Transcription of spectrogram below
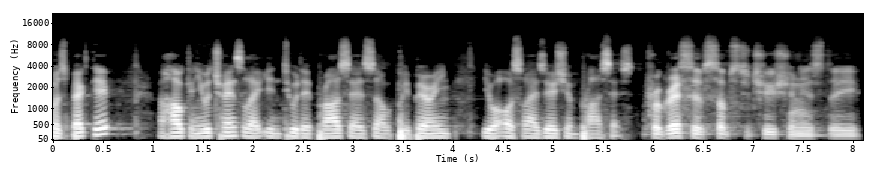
perspective, how can you translate into the process of preparing your authorization process? Progressive substitution is the,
